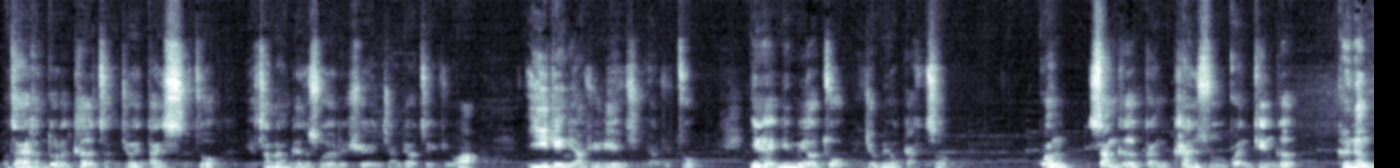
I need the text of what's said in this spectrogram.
我在很多的课程就会带实做，也常常跟所有的学员强调这句话：一定要去练习，要去做。因为你没有做，你就没有感受。光上课、光看书、光听课，可能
